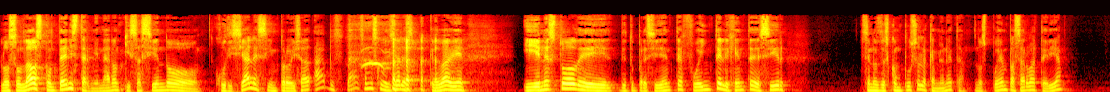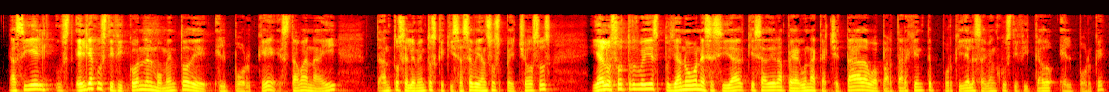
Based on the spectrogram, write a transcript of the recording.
los soldados con tenis terminaron quizás siendo judiciales, improvisados. Ah, pues somos judiciales, que les va bien. Y en esto de, de tu presidente fue inteligente decir, se nos descompuso la camioneta, nos pueden pasar batería. Así él, él ya justificó en el momento de el por qué estaban ahí tantos elementos que quizás se veían sospechosos y a los otros güeyes, pues ya no hubo necesidad quizá de ir a pegar una cachetada o apartar gente porque ya les habían justificado el por qué.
